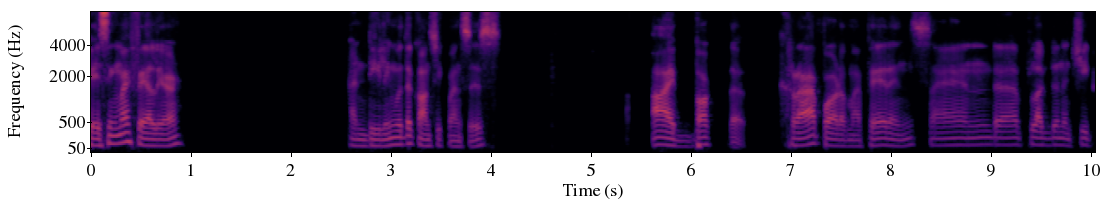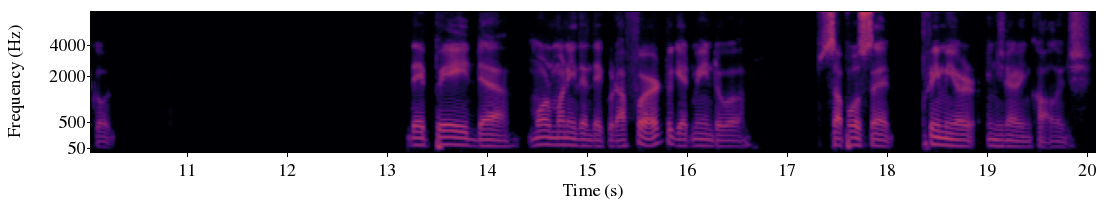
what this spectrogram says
facing my failure and dealing with the consequences, I bucked the crap out of my parents and uh, plugged in a cheat code. They paid uh, more money than they could afford to get me into a supposed premier engineering college.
